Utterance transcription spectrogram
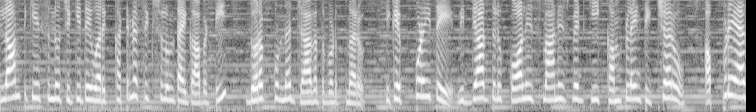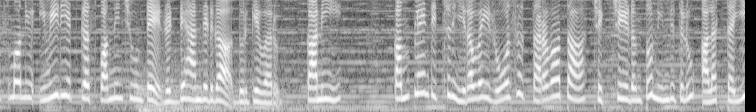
ఇలాంటి కేసుల్లో చిక్కితే వారికి కఠిన శిక్షలుంటాయి కాబట్టి దొరకకుండా జాగ్రత్త పడుతున్నారు. ఇక ఎప్పుడైతే విద్యార్థులు కాలేజ్ మేనేజ్మెంట్కి కంప్లైంట్ ఇచ్చారో అప్పుడే యాజమాన్యం ఇమీడియట్గా స్పందించి ఉంటే రెడ్ హ్యాండెడ్గా దొరికేవారు. కానీ కంప్లైంట్ ఇచ్చిన ఇరవై రోజుల తర్వాత చెక్ చేయడంతో నిందితులు అలర్ట్ అయ్యి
